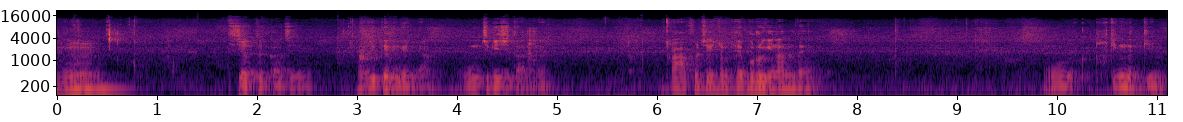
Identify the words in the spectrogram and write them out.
음. 디저트까지. 어, 이렇게 생겼냐? 움직이지도 않네. 아 솔직히 좀 배부르긴 한데 오 그 푸딩 느낌?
